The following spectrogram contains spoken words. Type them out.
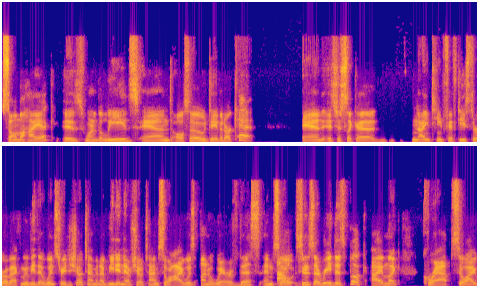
Salma Hayek is one of the leads, and also David Arquette. And it's just like a 1950s throwback movie that went straight to Showtime. And I, we didn't have Showtime, so I was unaware of this. And so I- as soon as I read this book, I'm like, crap. So I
